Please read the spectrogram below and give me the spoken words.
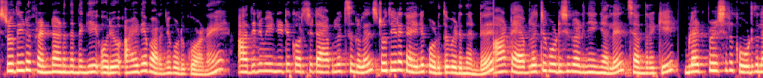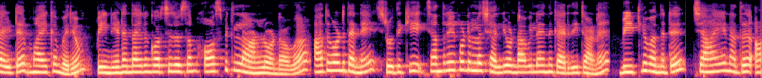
ശ്രുതിയുടെ ഫ്രണ്ട് ആണെന്നുണ്ടെങ്കിൽ ഒരു ഐഡിയ പറഞ്ഞു കൊടുക്കുവാണേ. അതിനു വേണ്ടിയിട്ട് കുറച്ച് ടാബ്ലറ്റ്സുകൾ ശ്രുതിയുടെ കയ്യിൽ കൊടുത്തു വിടുന്നുണ്ട്. ആ ടാബ്ലറ്റ് കുടിച്ചു കഴിഞ്ഞു കഴിഞ്ഞാൽ ചന്ദ്രയ്ക്ക് ബ്ലഡ് പ്രഷർ കൂടുതലായിട്ട് മയക്കം വരും. പിന്നീട് എന്തായാലും കുറച്ച് ദിവസം ഹോസ്പിറ്റലിലാണല്ലോ ഉണ്ടാവുക. അതുകൊണ്ട് തന്നെ ശ്രുതിക്ക് ചന്ദ്രയെ കൊണ്ടുള്ള ശല്യം ഉണ്ടാവില്ല എന്ന് കരുതിയിട്ടാണ് വീട്ടിൽ വന്നിട്ട് ചായനത് ആ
